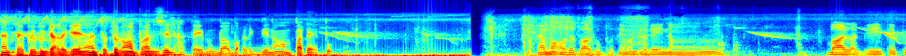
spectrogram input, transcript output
Yan, tayo po maglalagay na. Tutulungan po natin sila. Tayo magbabalag din ng amparepo. Yan mga utol, bago po tayo maglagay ng balag, eh, tayo po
